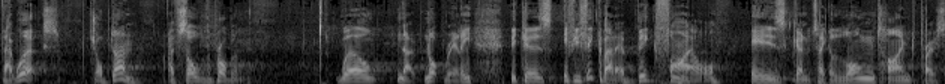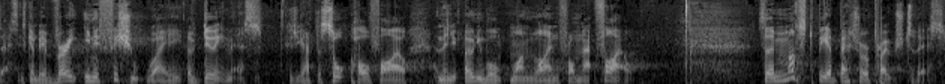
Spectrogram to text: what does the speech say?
that works. Job done. I've solved the problem. Well, no, not really, because if you think about it, a big file is going to take a long time to process. It's going to be a very inefficient way of doing this, because you have to sort the whole file, and then you only want one line from that file. So there must be a better approach to this.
